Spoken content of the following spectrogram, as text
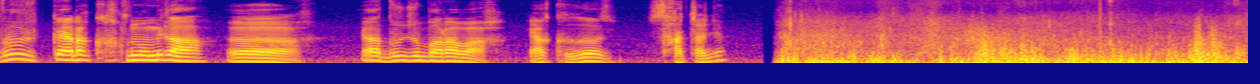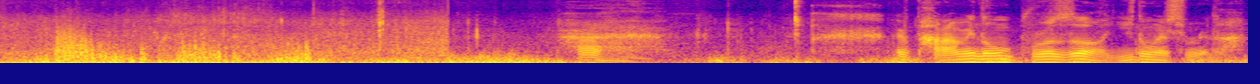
너 꽤나 큰 놈이다. 어. 야, 눈 좀 봐라봐. 야, 그거 사자냐? 하, 바람이 너무 불어서 이동했습니다.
